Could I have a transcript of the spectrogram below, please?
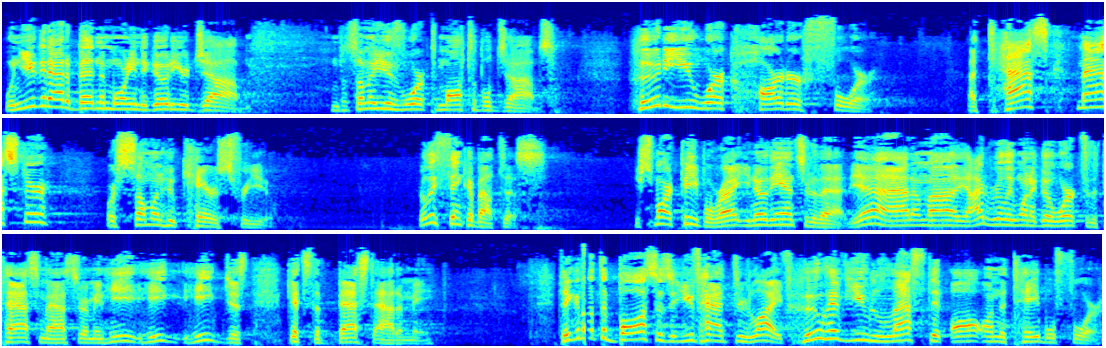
When you get out of bed in the morning to go to your job, some of you have worked multiple jobs. Who do you work harder for? A taskmaster or someone who cares for you? Really think about this. You're smart people, right? You know the answer to that. Yeah, Adam, I'd really want to go work for the taskmaster. I mean, he, he, he just gets the best out of me. Think about the bosses that you've had through life. Who have you left it all on the table for?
